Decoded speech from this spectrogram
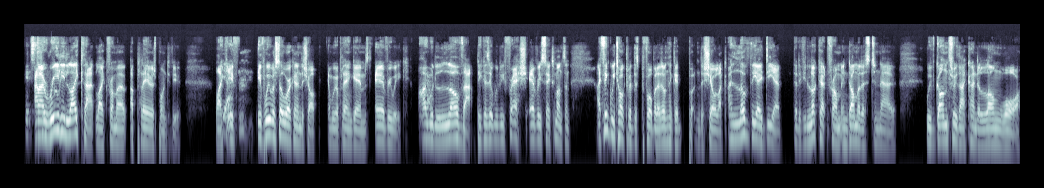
It's and I really like that, like from a, a player's point of view. Like Yeah. if if we were still working in the shop and we were playing games every week, I would love that because it would be fresh every six months. And I think we talked about this before, but I don't think I put in the show. Like I love the idea that if you look at from Indomitus to now, we've gone through that kind of long war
